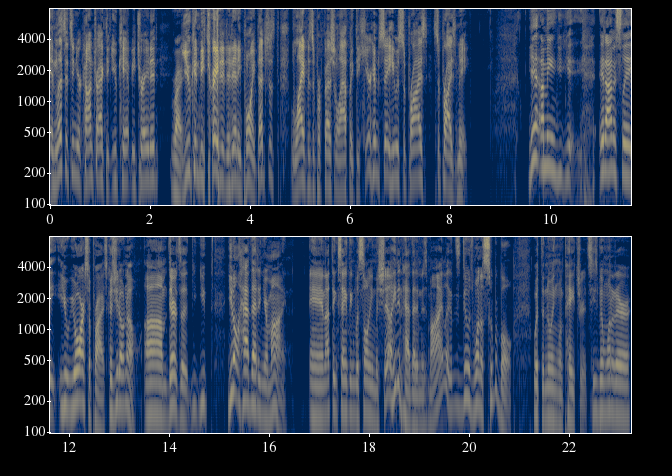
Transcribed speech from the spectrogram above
unless it's in your contract that you can't be traded, Right. You can be traded at any point. That's just life as a professional athlete. To hear him say he was surprised surprised me. Yeah, I mean, you, it honestly, you you are surprised because you don't know. Um, there's a you you don't have that in your mind, and I think same thing with Sony Michel. He didn't have that in his mind. Like this dude's won a Super Bowl with the New England Patriots. He's been one of their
